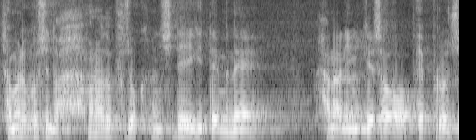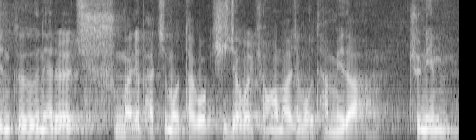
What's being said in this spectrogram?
정말 그것이 너무나도 부족한 시대이기 때문에 하나님께서 베풀어 주신 그 은혜를 충만히 받지 못하고 기적을 경험하지 못합니다. 주님,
